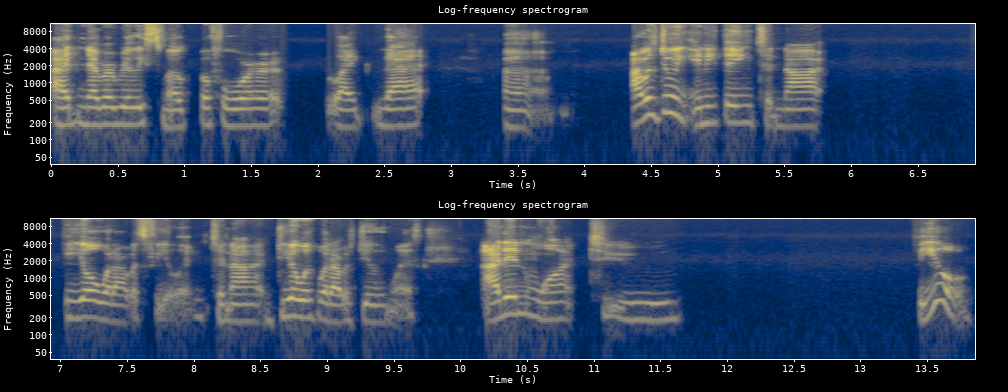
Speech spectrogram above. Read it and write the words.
I'd never really smoked before like that. Um, I was doing anything to not feel what I was feeling, to not deal with what I was dealing with. I didn't want to feel.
